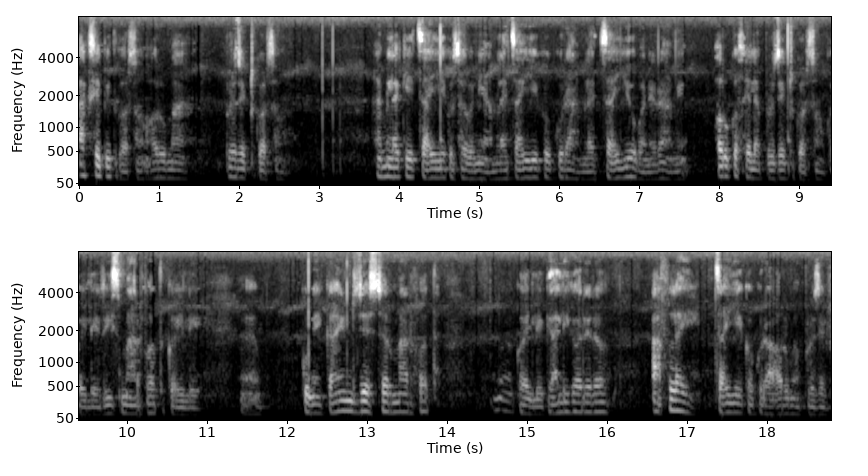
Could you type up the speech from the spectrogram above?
आक्षेपित गर्छौँ अरूमा प्रोजेक्ट गर्छौँ। हामीलाई केही चाहिएको छ भने हामीलाई चाहिएको कुरा हामीलाई चाहियो भनेर हामी अरू कसैलाई प्रोजेक्ट गर्छौँ कहिले रिस मार्फत कहिले कुनै काइन्ड जेस्चर मार्फत कहिले गाली गरेर आफूलाई चाहिएको कुरा अरूमा प्रोजेक्ट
